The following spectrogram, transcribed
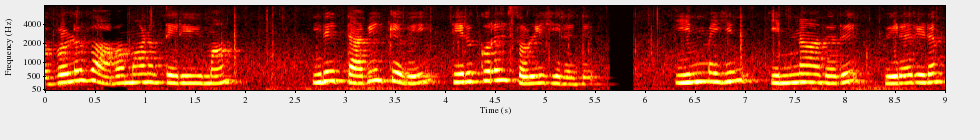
எவ்வளவு அவமானம் தெரியுமா? இதை தவிர்க்கவே திருக்குறள் சொல்கிறது இன்மையின் இன்னாதது பிறரிடம்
